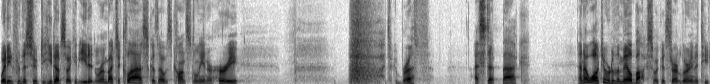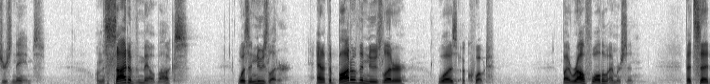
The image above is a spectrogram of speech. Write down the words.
waiting for the soup to heat up so I could eat it and run back to class because I was constantly in a hurry, I took a breath. I stepped back. And I walked over to the mailbox so I could start learning the teachers' names. On the side of the mailbox was a newsletter. And at the bottom of the newsletter was a quote by Ralph Waldo Emerson that said,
